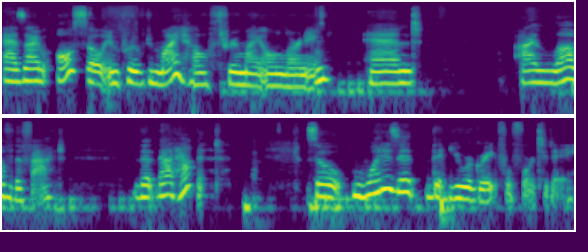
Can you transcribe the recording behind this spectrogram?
As I've also improved my health through my own learning. And I love the fact that that happened. So, what is it that you are grateful for today?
